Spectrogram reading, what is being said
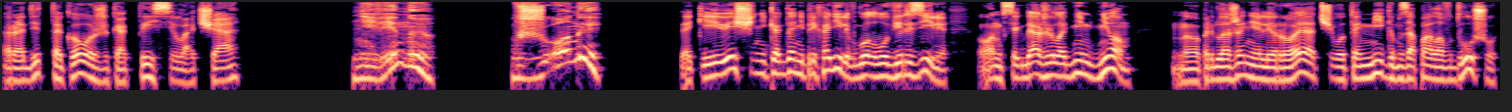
родит такого же, как ты, силача. Невинную? В жены? Такие вещи никогда не приходили в голову Верзиле. Он всегда жил одним днем, но предложение Лероя от чего-то мигом запало в душу,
